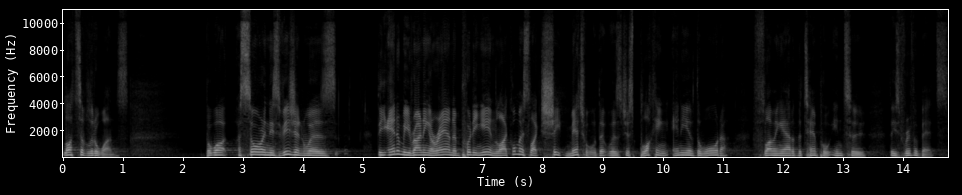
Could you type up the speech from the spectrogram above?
lots of little ones. But what I saw in this vision was the enemy running around and putting in like almost like sheet metal that was just blocking any of the water flowing out of the temple into these riverbeds.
